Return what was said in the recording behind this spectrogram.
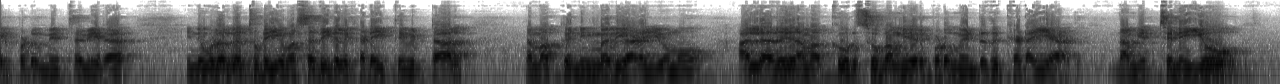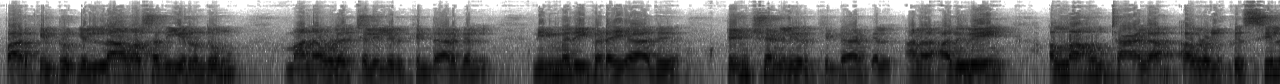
ஏற்படுமே தவிர இந்த உலகத்துடைய வசதிகள் கிடைத்து விட்டால் நமக்கு நிம்மதி அடையுமோ? அல்லது நமக்கு ஒரு சுகம் ஏற்படும் என்றது கிடையாது. நாம் எத்தனையோ பார்க்கின்றோம். எல்லா வசதி இருந்தும் மன உளைச்சலில் இருக்கின்றார்கள். நிம்மதி கிடையாது. டென்ஷனில் இருக்கின்றார்கள். ஆனால் அதுவே அல்லாஹூ தாலா அவர்களுக்கு சில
